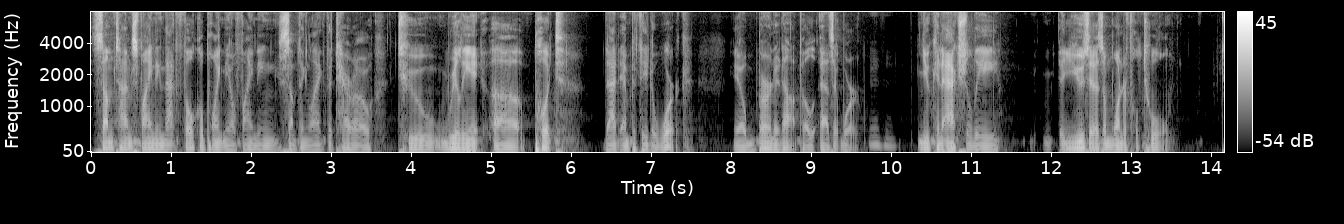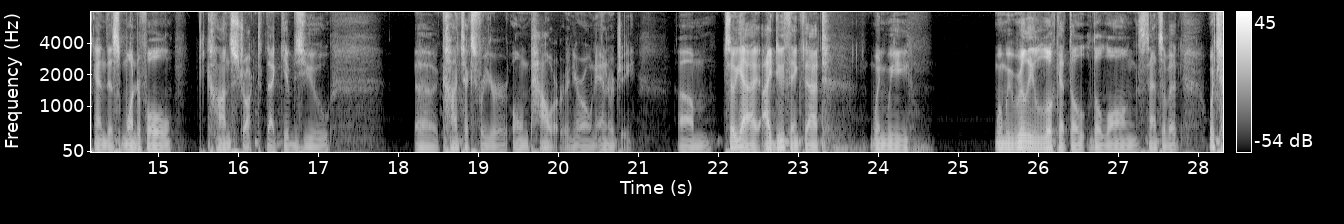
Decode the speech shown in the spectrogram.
sometimes finding that focal point, you know, finding something like the tarot to really uh, put that empathy to work, you know, burn it up as it were. Mm-hmm. You can actually use it as a wonderful tool and this wonderful construct that gives you uh, context for your own power and your own energy. Um, so yeah, I, do think that when we when we really look at the the long sense of it, which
